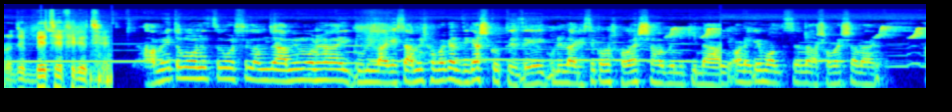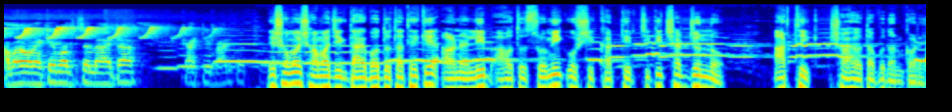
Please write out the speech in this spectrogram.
ওরা যে বেঁচে ফিরেছে। আমি তো মনে করছিলাম যে আমি মনে হয় গুলি লাগেছে। আমি সবাইকে জিজ্ঞাসা করতে যে এই গুলি লাগেছে কোনো সমস্যা হবে নাকি না? অনেকে বলতেছে না সমস্যা নাই। আবার অনেকে বলতেছে না এটা কাটিয়ে বাড়ি করতে এ সময় সামাজিক দায়বদ্ধতা থেকে আর্নালিভ আহত শ্রমিক ও শিক্ষার্থীর চিকিৎসার জন্য আর্থিক সহায়তা প্রদান করে।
